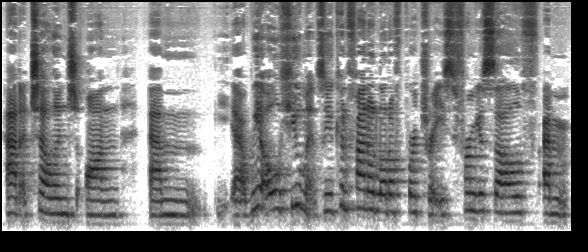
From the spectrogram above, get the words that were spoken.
had a challenge on, um, yeah, we are all humans. So you can find a lot of portraits from yourself, um,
